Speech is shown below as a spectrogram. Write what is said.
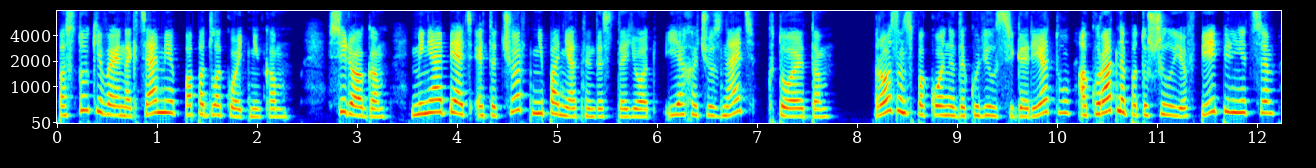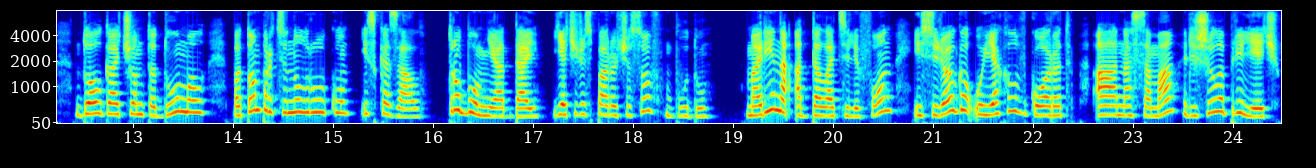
постукивая ногтями по подлокотникам. «Серега, меня опять этот черт непонятный достает, и я хочу знать, кто это». Розен спокойно докурил сигарету, аккуратно потушил ее в пепельнице, долго о чем-то думал, потом протянул руку и сказал «Трубу мне отдай, я через пару часов буду». Марина отдала телефон, и Серега уехал в город, а она сама решила прилечь.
